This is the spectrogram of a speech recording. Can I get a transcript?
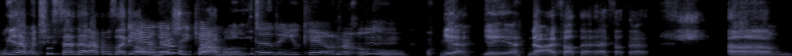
Yeah, when she said that, I was like, oh, you're like the she problem. Can't move to the UK on her own. yeah, yeah, yeah. No, I felt that. I felt that. Um,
